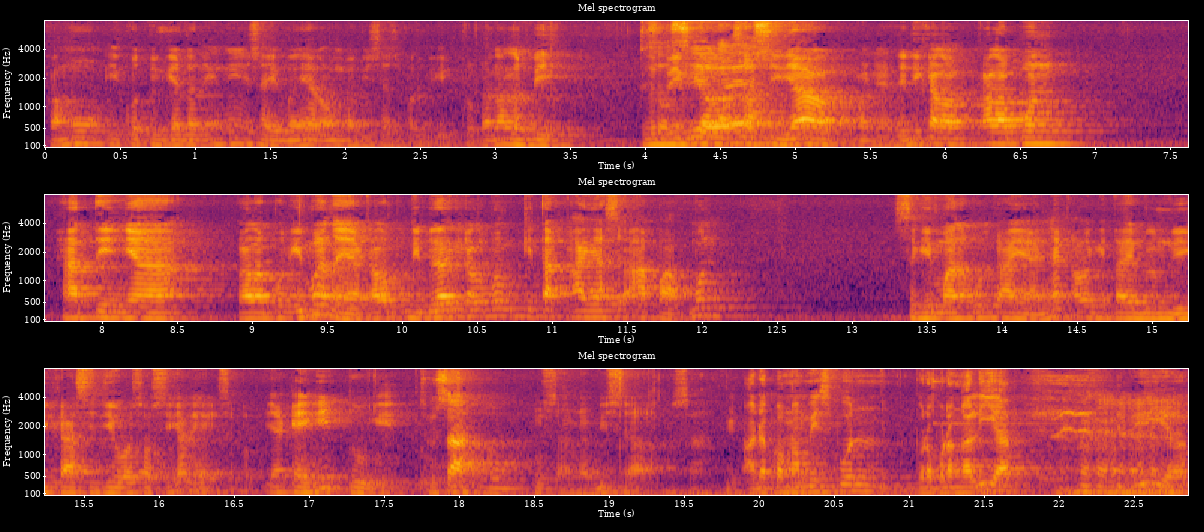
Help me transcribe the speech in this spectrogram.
kamu ikut kegiatan ini saya bayar oh nggak bisa seperti itu karena lebih lebih Sosial ke ya. sosial pokoknya jadi kalau kalaupun hatinya kalaupun gimana ya kalau dibilang kalaupun kita kaya seapapun segimanapun kayanya kalau kita belum dikasih jiwa sosial ya seperti ya kayak gitu gitu Susah. susah nggak bisa Ada pengemis pun pura-pura nggak lihat. iya,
